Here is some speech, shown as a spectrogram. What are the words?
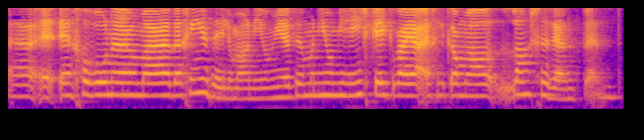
En, en, gewonnen, maar daar ging het helemaal niet om. Je hebt helemaal niet om je heen gekeken waar je eigenlijk allemaal langs gerend bent.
